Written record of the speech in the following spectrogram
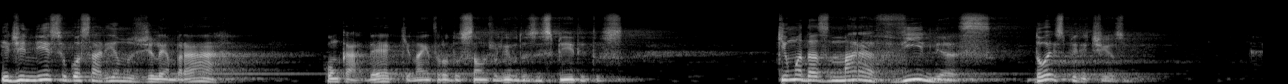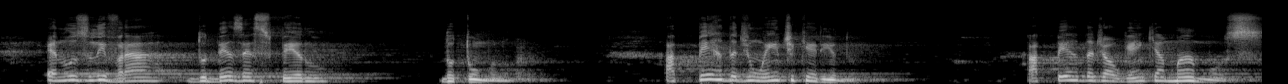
E de início gostaríamos de lembrar, com Kardec, na introdução do Livro dos Espíritos, que uma das maravilhas do Espiritismo é nos livrar do desespero do túmulo. A perda de um ente querido, a perda de alguém que amamos,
